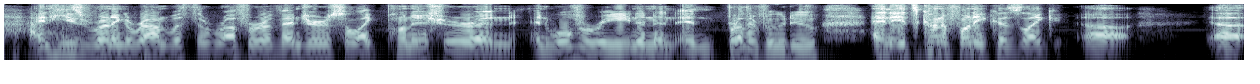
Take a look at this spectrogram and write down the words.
and he's running around with the rougher Avengers, so like Punisher and, and Wolverine and, and and Brother Voodoo, and it's kind of funny because like uh, uh,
